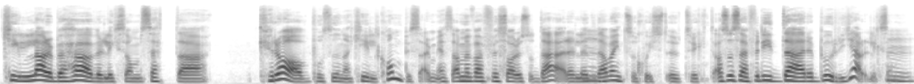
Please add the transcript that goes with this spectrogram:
killar behöver liksom sätta krav på sina killkompisar med så, här, men varför sa du så där eller det där var inte så schysst uttryckt. Alltså så här, för det är där det börjar liksom.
